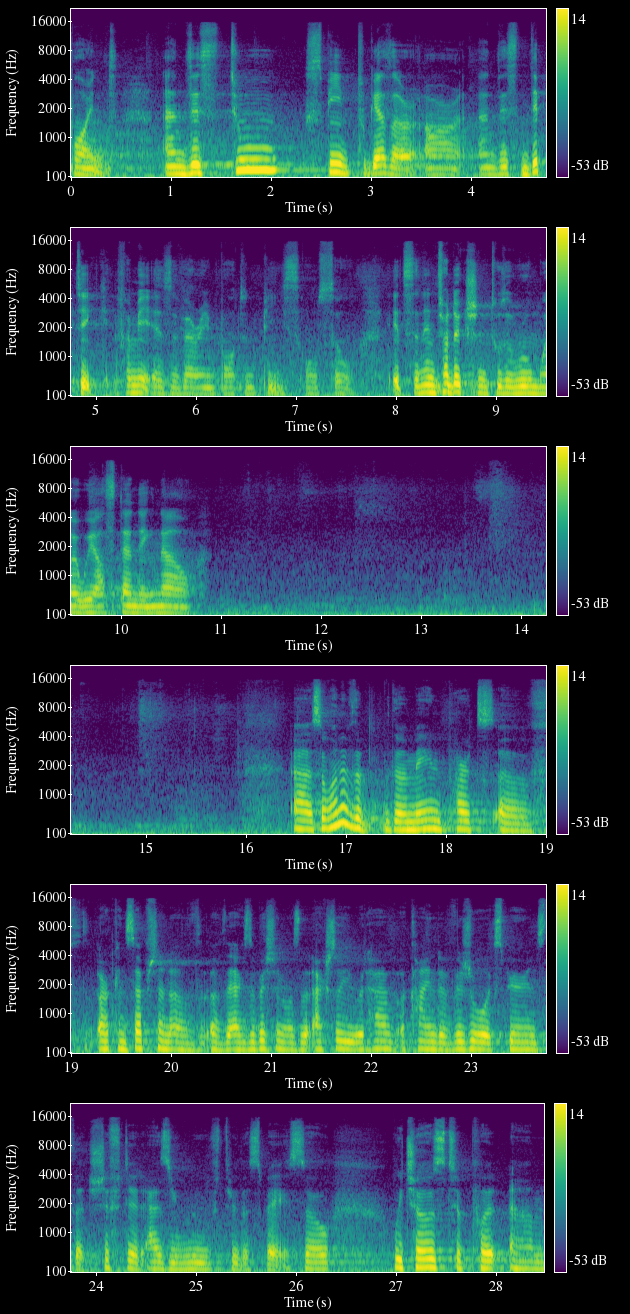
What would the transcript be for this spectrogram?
point. And these two speed together are, and this diptych for me is a very important piece also. It's an introduction to the room where we are standing now. Uh, so one of the, the main parts of our conception of, of the exhibition was that actually you would have a kind of visual experience that shifted as you moved through the space. So we chose to put um,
